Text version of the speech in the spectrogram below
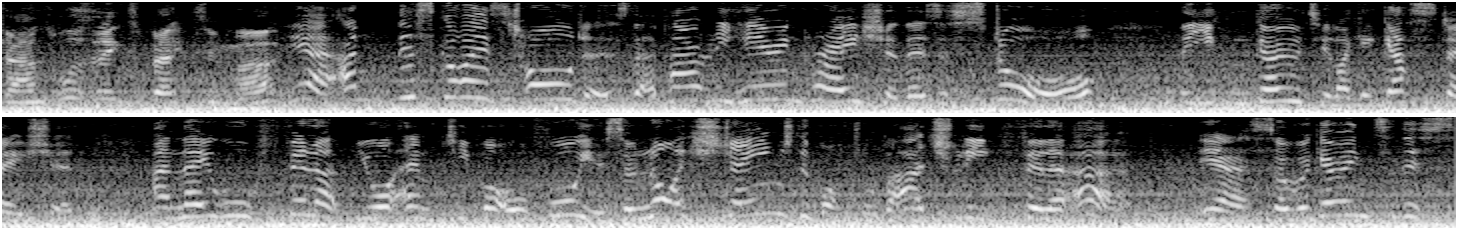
chance, wasn't expecting much. Yeah, and this guy has told us that apparently here in Croatia there's a store that you can go to, like a gas station, and they will fill up your empty bottle for you. So not exchange the bottle, but actually fill it up. Yeah, so we're going to this.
